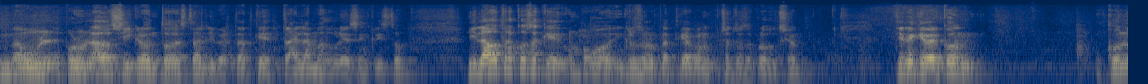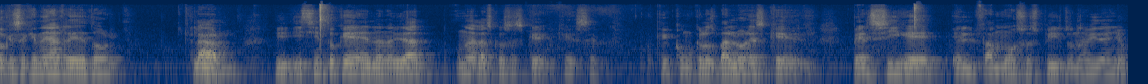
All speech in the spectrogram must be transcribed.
no, un- por un lado sí creo en toda esta libertad que trae la madurez en Cristo. Y la otra cosa que un poco, incluso lo platicaba con los muchachos de producción, tiene que ver con, con lo que se genera alrededor. Claro. Y, y siento que en la Navidad una de las cosas que, que, se, que como que los valores que persigue el famoso espíritu navideño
